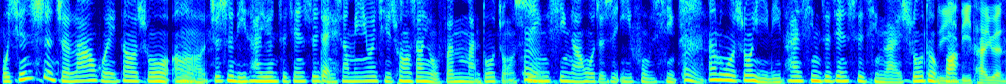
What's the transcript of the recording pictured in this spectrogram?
我先试着拉回到说，呃，就是梨泰院这件事情上面，因为其实创伤有分蛮多种，适应性啊，或者是依附性。嗯那如果说以梨泰性这件事情来说的离话离太远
